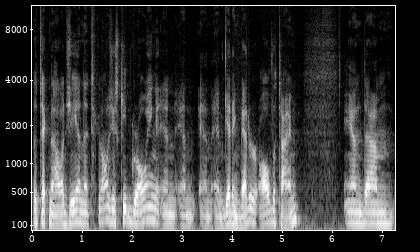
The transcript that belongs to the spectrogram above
the technology, and the technologies keep growing and, and, and, and getting better all the time. And um,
